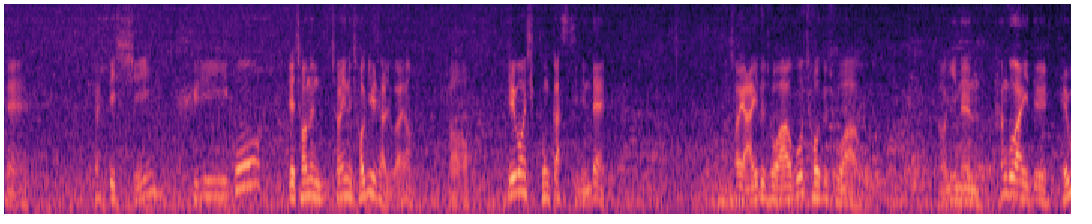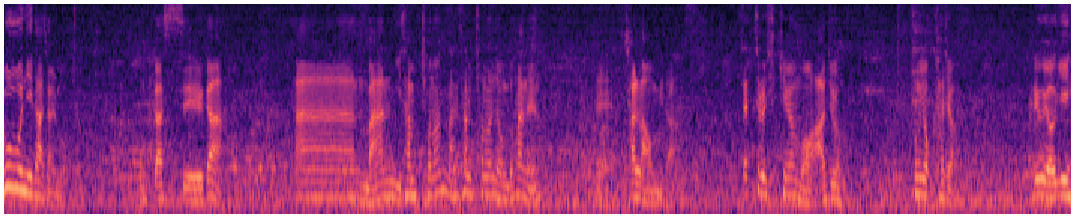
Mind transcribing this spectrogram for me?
네. 팻피쉬 그리고 이제 저는 저희는 저길 자주 가요. 저 일본식 돈가스 집인데 저희 아이도 좋아하고 저도 좋아하고 여기는 한국 아이들 대부분이 다 잘 먹죠. 돈가스가 한 1 2 3천 원, 1 3 0원 정도 하는 네, 잘 나옵니다. 세트로 시키면 뭐 아주 풍족하죠. 그리고 여기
